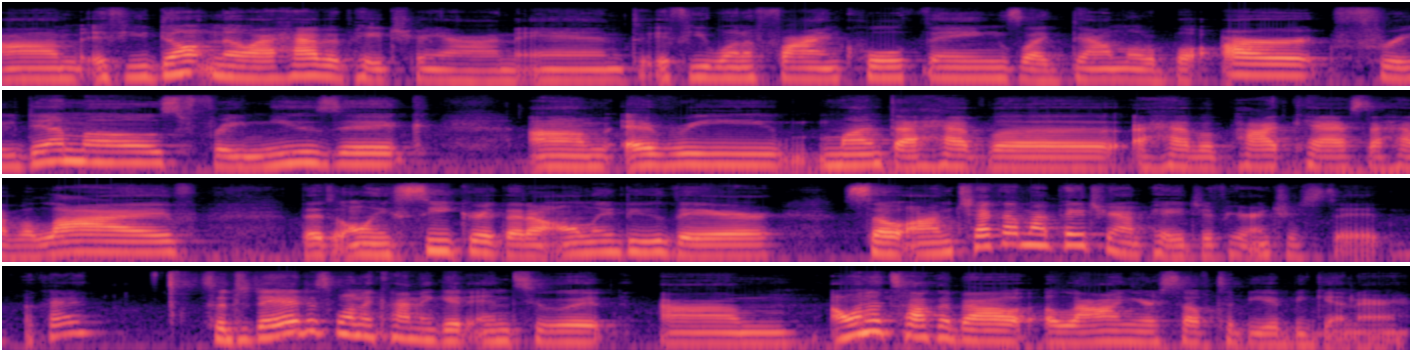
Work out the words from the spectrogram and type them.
Um, if you don't know, I have a Patreon, and if you want to find cool things like downloadable art, free demos, free music, um, every month I have a I have a podcast, I have a live that's only secret that I only do there. So um, check out my Patreon page if you're interested. Okay. So today I just want to kind of get into it. Um, I want to talk about allowing yourself to be a beginner,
